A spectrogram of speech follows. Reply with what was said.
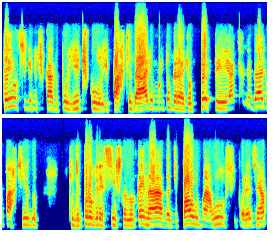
tem um significado político e partidário muito grande. O PP, aquele velho partido que de progressista não tem nada, de Paulo Maluf, por exemplo,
